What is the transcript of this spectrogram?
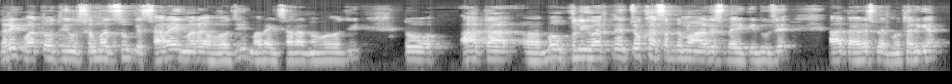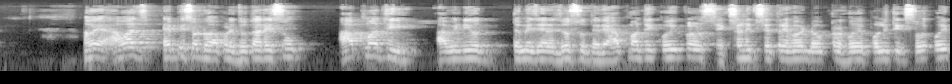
દરેક વાતોથી હું સમજશું કે સારાય મારા હોવા જોઈએ મારા સારા ન હોવા જોઈએ. તો આ તા બહુ ખુલ્લી વાતને ચોખ્ખા શબ્દમાં હરેશભાઈ કીધું છે. આ તા હરેશભાઈ મોથરિયા. હવે આવા જ એપિસોડો આપણે જોતા રહીશું. આપમાંથી આ વીડિયો તમે જ્યારે જોશો ત્યારે આપમાંથી કોઈ પણ શૈક્ષણિક ક્ષેત્રે હોય ડોક્ટર હોય પોલિટિક્સ હોય, કોઈ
